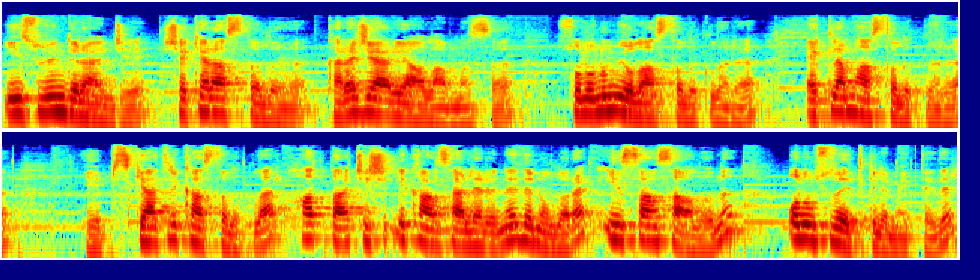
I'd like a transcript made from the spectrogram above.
insülin direnci, şeker hastalığı, karaciğer yağlanması, solunum yolu hastalıkları, eklem hastalıkları, e, psikiyatrik hastalıklar hatta çeşitli kanserlere neden olarak insan sağlığını olumsuz etkilemektedir.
